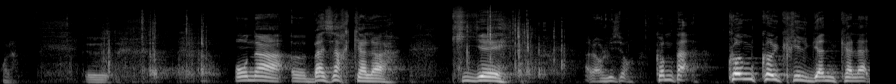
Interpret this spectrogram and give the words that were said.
voilà. on a Bazar Kala qui est, alors je comme, comme Koikrilgan-Kala,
